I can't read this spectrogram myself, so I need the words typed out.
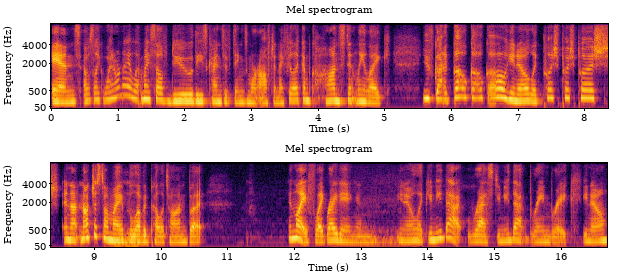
And I was like, why don't I let myself do these kinds of things more often? I feel like I'm constantly like, you've got to go, go, go, you know, like push, push, push. And not, not just on my Mhm. beloved Peloton, but in life, like writing and, you know, like you need that rest, you need that brain break, you know?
